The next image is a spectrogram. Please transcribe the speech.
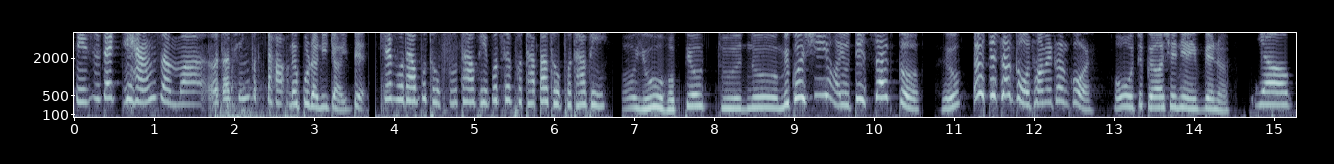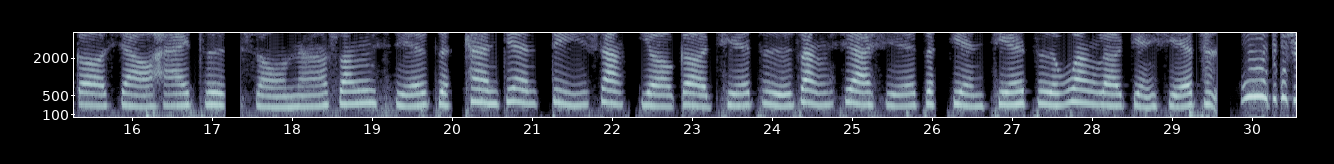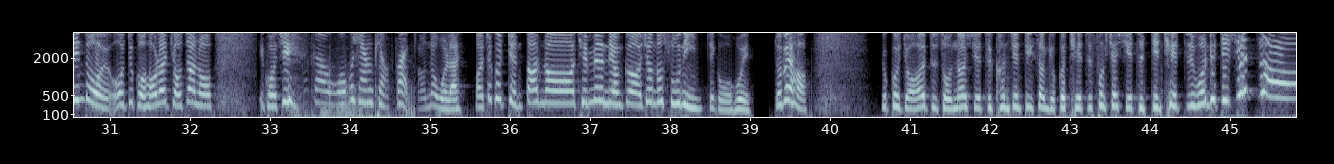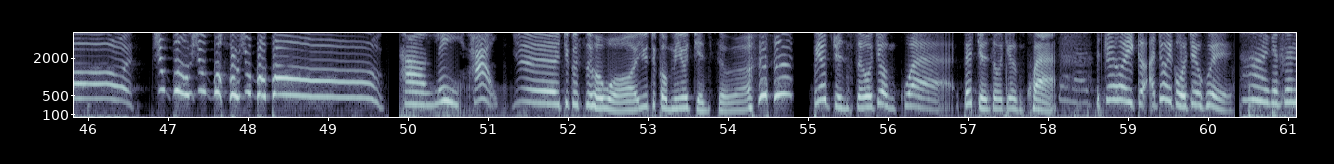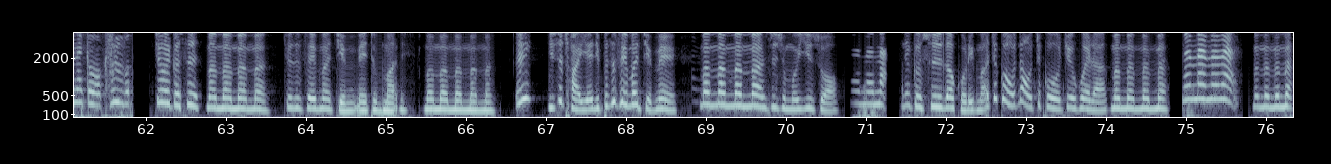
你是在讲什么？我都听不懂。那不然你讲一遍。吃葡萄不吐葡萄皮，不吃葡萄倒吐葡萄皮。哎呦，好标准哦。没关系，还有第三个。哎呦，哎，第三个我从来没看过哎。哦，这个要先念一遍呢。有个小孩子手拿双鞋子，看见地上有个茄子，放下鞋子捡茄子，忘了捡鞋子。哦，这个新的哦，这个好来挑战哦，一口气。这个我不想挑战。好，那我来啊，这个简单啦，前面两个好像都输你，这个我会，准备好。有个小孩子手拿鞋子，看见地上有个茄子，放下鞋子捡茄子，忘了捡鞋子。秀宝，秀宝，秀宝宝，好厉害！耶，yeah, 这个适合我，因为这个没有卷舌啊。不要卷舌，我就很快；不要卷舌，我就很快。最后一个啊，最后一个我最会。最后一个在那个我看不。最后一个是慢慢慢慢，就是飞慢姐妹的慢，慢慢慢慢慢。诶，你是彩爷，你不是飞慢姐妹。慢慢慢慢是什么意思哦？慢慢慢，那个是绕口令吗？这个那我这个我就会了。慢慢慢慢，慢慢慢慢，慢慢慢慢，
